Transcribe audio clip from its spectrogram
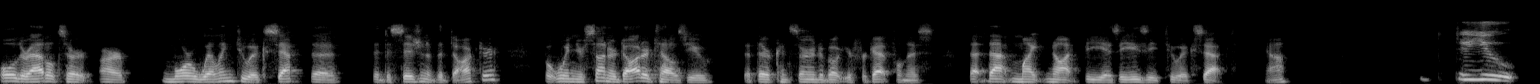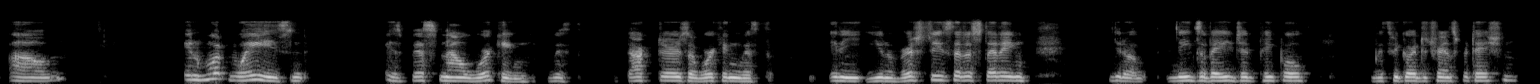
older adults are, are more willing to accept the, the decision of the doctor. But when your son or daughter tells you that they're concerned about your forgetfulness, that that might not be as easy to accept. Yeah. Do you, um, in what ways is best now working with doctors or working with any universities that are studying, you know, needs of aged people with regard to transportation?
